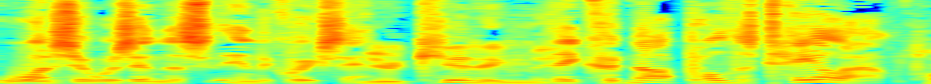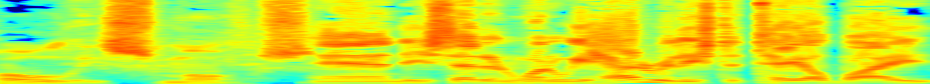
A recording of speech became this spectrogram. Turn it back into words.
once it was in the in the quicksand. You're kidding me. They could not pull the tail out. Holy smokes. And he said, and when we had released a tail by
